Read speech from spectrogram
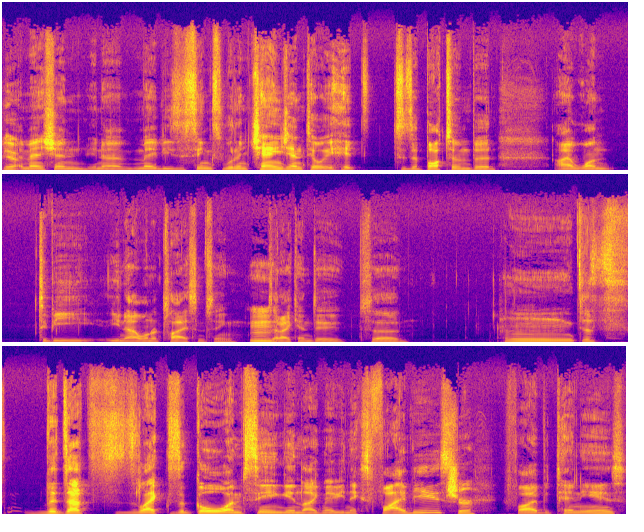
Yeah. I mentioned, you know, maybe the things wouldn't change until it hit to the bottom, but I want to be, you know, I want to try something Mm. that I can do. So, mm, just, but that's like the goal I'm seeing in like maybe next five years, Sure. five to ten years.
